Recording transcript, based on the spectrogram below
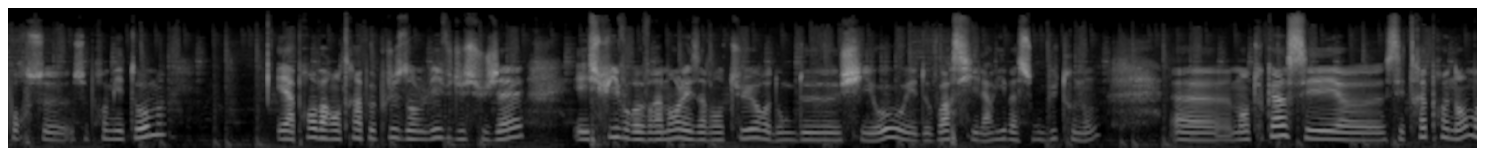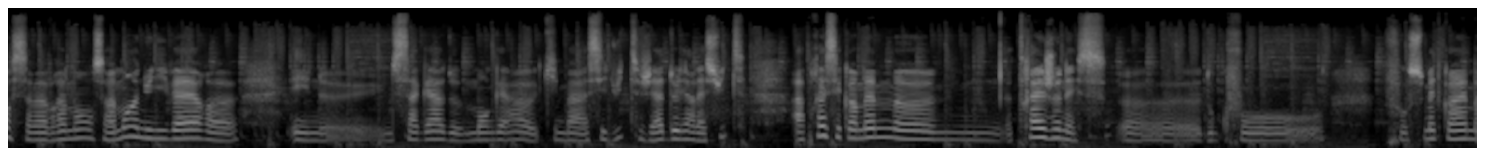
pour ce, premier tome. Et après, on va rentrer un peu plus dans le vif du sujet et suivre vraiment les aventures donc de Shio et de voir s'il arrive à son but ou non. Euh, mais en tout cas, euh, c'est très prenant. Moi, ça m'a vraiment, c'est vraiment un univers euh, et une, saga de manga qui m'a séduite. J'ai hâte de lire la suite. Après, c'est quand même très jeunesse, donc faut se mettre quand même.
